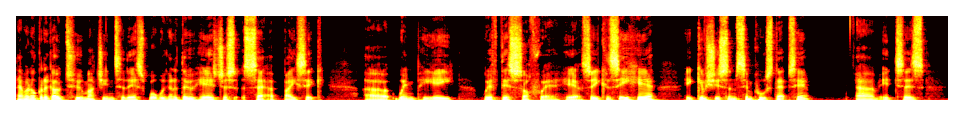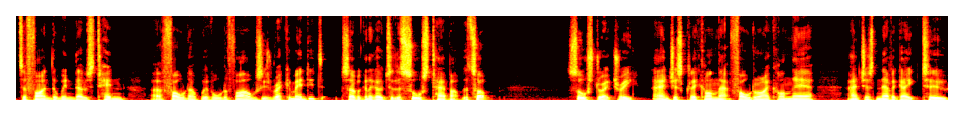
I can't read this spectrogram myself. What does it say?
now we're not going to go too much into this. What we're going to do here is just set a basic uh, WinPE with this software here. So you can see here, it gives you some simple steps here. Um, it says to find the Windows 10 uh, folder with all the files is recommended. So we're going to go to the source tab up the top, source directory, and just click on that folder icon there and just navigate to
